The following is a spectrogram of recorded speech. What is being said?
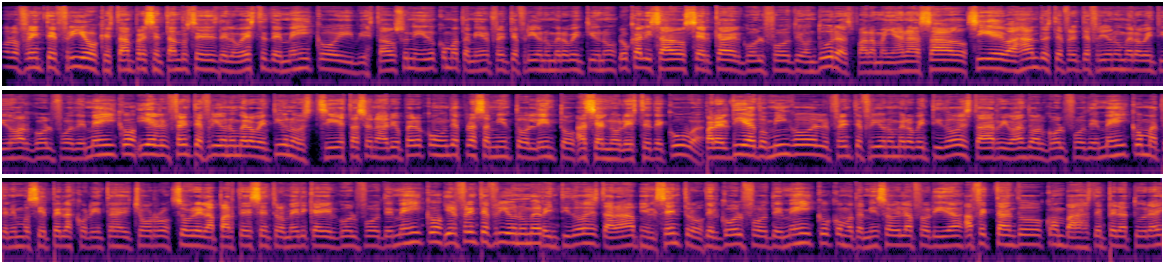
Los frentes fríos que están presentándose desde el oeste de México y Estados Unidos, como también el Frente Frío número 21, localizado cerca del Golfo de Honduras. Para mañana sábado sigue bajando este Frente Frío número 22 al Golfo de México y el Frente Frío número 21 sigue estacionario, pero con un desplazamiento lento hacia el noreste de Cuba. Para el día domingo, el Frente Frío número 22 está arribando al Golfo de México. Mantenemos siempre las corrientes de chorro sobre la parte de centro América y el Golfo de México. Y el Frente Frío número 22 estará en el centro del Golfo de México, como también sobre la Florida, afectando con bajas temperaturas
